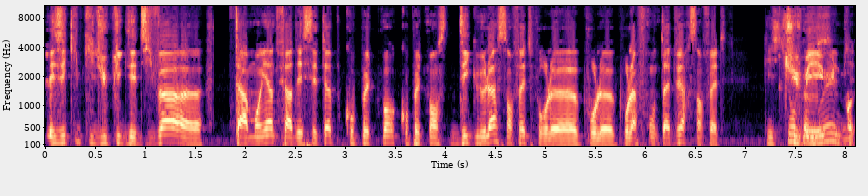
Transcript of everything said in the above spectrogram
les équipes qui dupliquent des divas, euh, t'as moyen de faire des setups complètement, complètement dégueulasses en fait pour le, pour le, pour la fronte adverse en fait. Question Tu mets ouais, une bombe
